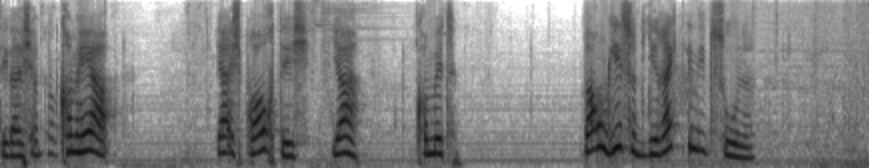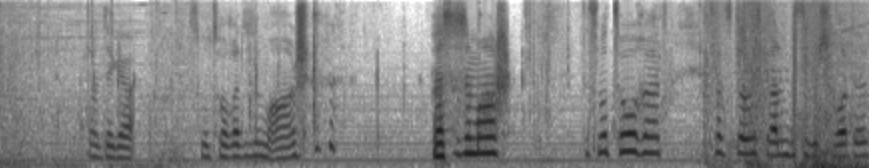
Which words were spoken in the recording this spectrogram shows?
Digga, ich hab. Komm her! Ja, ich brauch dich. Ja, komm mit. Warum gehst du direkt in die Zone? Oh, Digga. Das Motorrad ist im Arsch. Was ist im Arsch? Das Motorrad. Ich hab's, glaube ich, gerade ein bisschen geschrottet.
